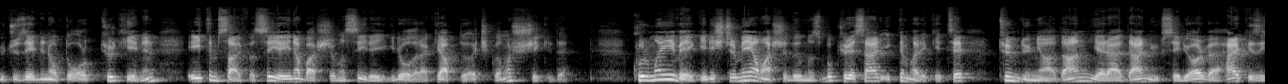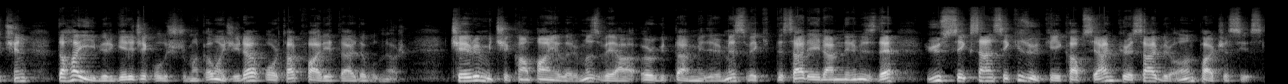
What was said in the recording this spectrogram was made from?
350.org Türkiye'nin eğitim sayfası yayına başlaması ile ilgili olarak yaptığı açıklama şu şekilde. Kurmayı ve geliştirmeyi amaçladığımız bu küresel iklim hareketi tüm dünyadan, yerelden yükseliyor ve herkes için daha iyi bir gelecek oluşturmak amacıyla ortak faaliyetlerde bulunuyor. Çevrim içi kampanyalarımız veya örgütlenmelerimiz ve kitlesel eylemlerimizde 188 ülkeyi kapsayan küresel bir ağın parçasıyız.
